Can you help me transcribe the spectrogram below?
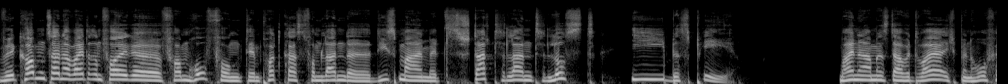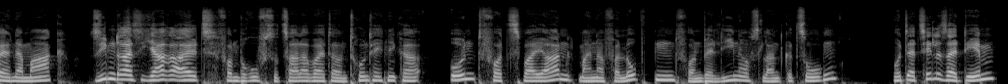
Willkommen zu einer weiteren Folge vom Hoffunk, dem Podcast vom Lande. Diesmal mit Stadt, Land, Lust, I bis P. Mein Name ist David Weyer, ich bin Hofherr der Mark, 37 Jahre alt, von Beruf Sozialarbeiter und Tontechniker und vor zwei Jahren mit meiner Verlobten von Berlin aufs Land gezogen und erzähle seitdem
